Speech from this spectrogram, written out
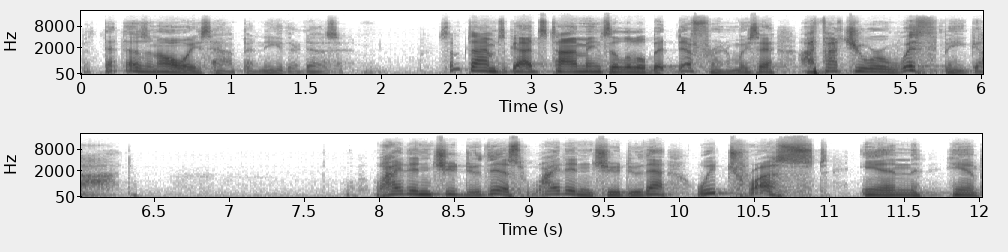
But that doesn't always happen either, does it? Sometimes God's timing's a little bit different. And we say, I thought you were with me, God. Why didn't you do this? Why didn't you do that? We trust in Him.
